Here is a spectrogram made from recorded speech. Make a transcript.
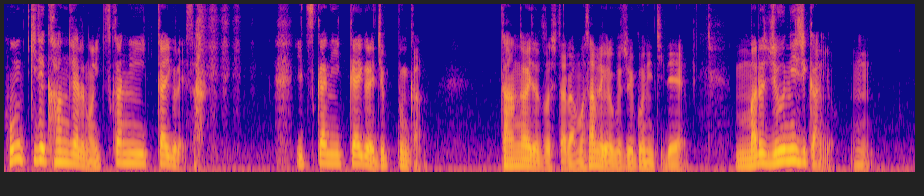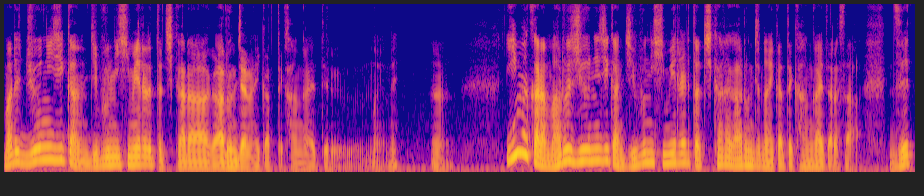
本気で考えるの5日に1回ぐらいさ 5日に1回ぐらい10分間考えたとしたら、まあ、365日で丸12時間よ。うん。丸12時間自分に秘められた力があるんじゃないかって考えてるのよね。うん。今から丸12時間自分に秘められた力があるんじゃないかって考えたらさ、絶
